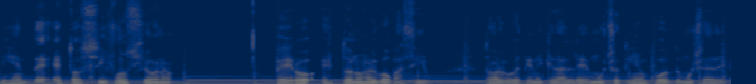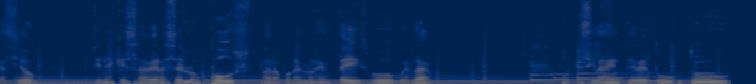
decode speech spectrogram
mi gente, esto sí funciona, pero esto no es algo pasivo. Esto es algo que tienes que darle mucho tiempo, mucha dedicación. Tienes que saber hacer los posts para ponerlos en Facebook, ¿verdad? Porque si la gente ve tu, tu,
